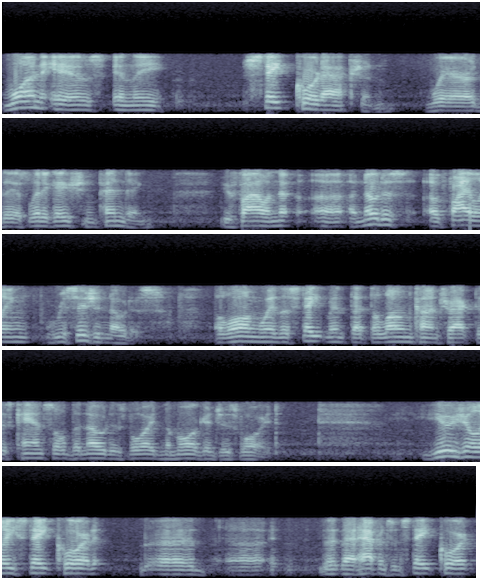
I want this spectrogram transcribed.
One is in the state court action where there's litigation pending. You file a, uh, a notice of filing rescission notice, along with a statement that the loan contract is canceled, the note is void, and the mortgage is void. Usually, state court uh, uh, that, happens in state court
